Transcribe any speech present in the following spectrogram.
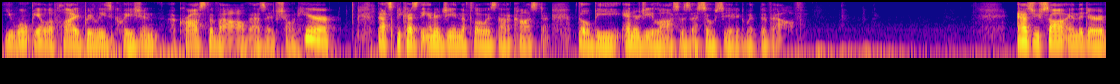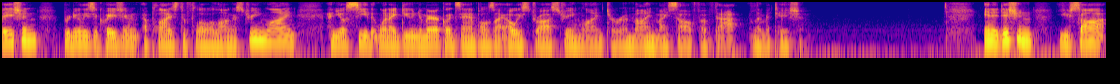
you won't be able to apply Bernoulli's equation across the valve as I've shown here. That's because the energy in the flow is not a constant. There'll be energy losses associated with the valve. As you saw in the derivation, Bernoulli's equation applies to flow along a streamline, and you'll see that when I do numerical examples, I always draw a streamline to remind myself of that limitation. In addition, you saw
